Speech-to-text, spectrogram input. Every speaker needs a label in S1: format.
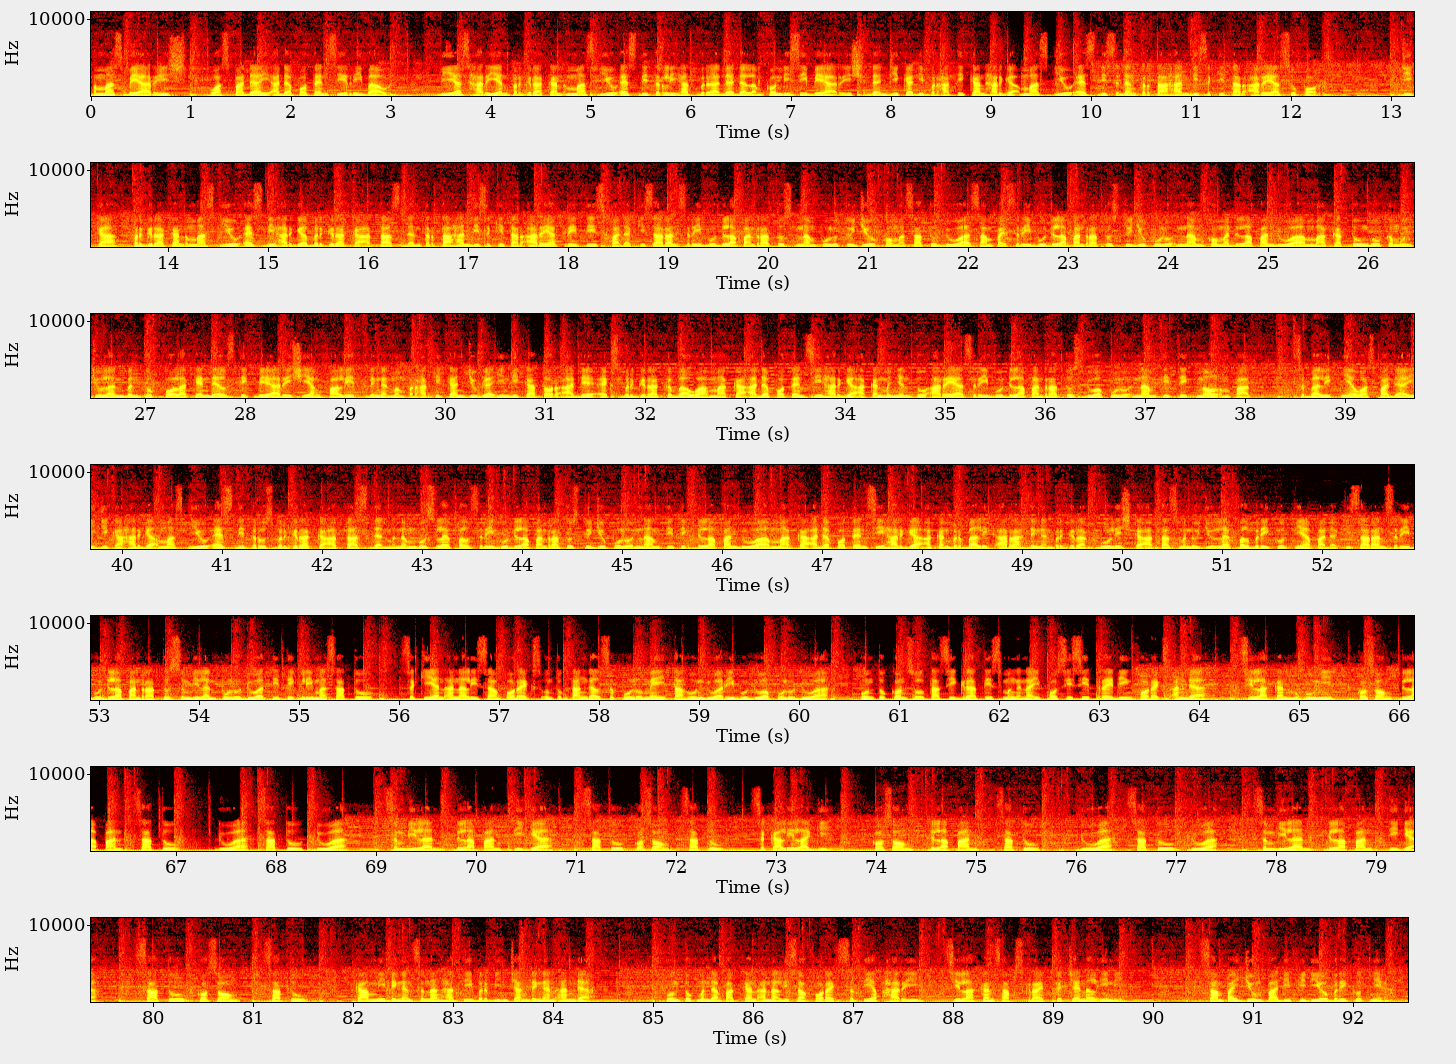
S1: Emas bearish, waspadai ada potensi rebound. Bias harian pergerakan emas USD terlihat berada dalam kondisi bearish dan jika diperhatikan harga emas USD sedang tertahan di sekitar area support. Jika pergerakan emas US di harga bergerak ke atas dan tertahan di sekitar area kritis pada kisaran 1867,12 sampai 1876,82 maka tunggu kemunculan bentuk pola candlestick bearish yang valid dengan memperhatikan juga indikator ADX bergerak ke bawah maka ada potensi harga akan menyentuh area 1826.04 Sebaliknya waspadai jika harga emas USD terus bergerak ke atas dan menembus level 1876.82 maka ada potensi harga akan berbalik arah dengan bergerak bullish ke atas menuju level berikutnya pada kisaran 1892.51. Sekian analisa forex untuk tanggal 10 Mei tahun 2022. Untuk konsultasi gratis mengenai posisi trading forex Anda, silakan hubungi 081 212 983 101. Sekali lagi, 081 212 983 101. Kami dengan senang hati berbincang dengan Anda. Untuk mendapatkan analisa forex setiap hari, silakan subscribe ke channel ini. Sampai jumpa di video berikutnya.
